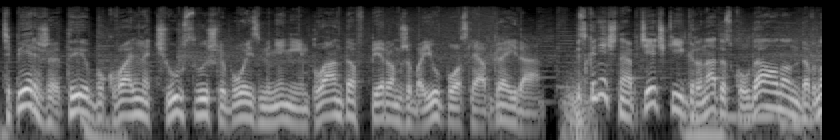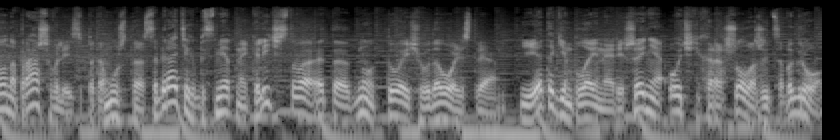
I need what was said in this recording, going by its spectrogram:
Теперь же ты буквально чувствуешь любое изменение импланта в первом же бою после апгрейда. Бесконечные аптечки и гранаты с кулдауном давно напрашивались, потому что собирать их бессмертное количество — это, ну, то еще удовольствие. И это геймплейное решение очень хорошо ложится в игру.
